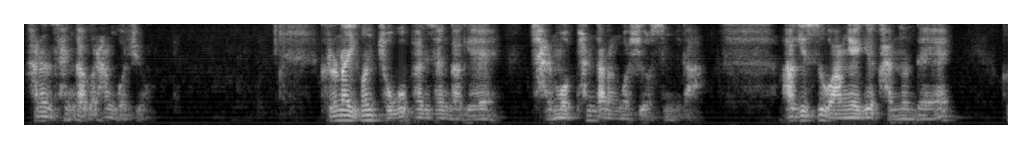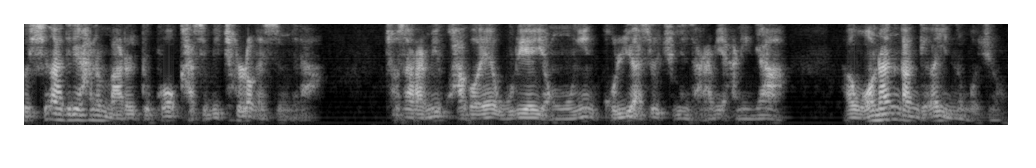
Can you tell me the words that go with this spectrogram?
하는 생각을 한 거죠. 그러나 이건 조급한 생각에 잘못 판단한 것이었습니다. 아기스 왕에게 갔는데 그 신하들이 하는 말을 듣고 가슴이 철렁했습니다. 저 사람이 과거에 우리의 영웅인 골리앗을 죽인 사람이 아니냐 원한 관계가 있는 거죠.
